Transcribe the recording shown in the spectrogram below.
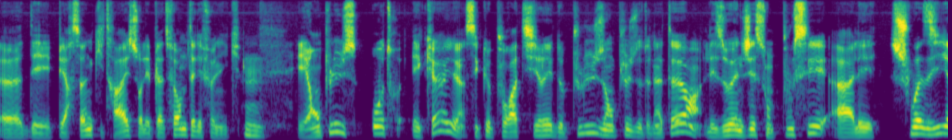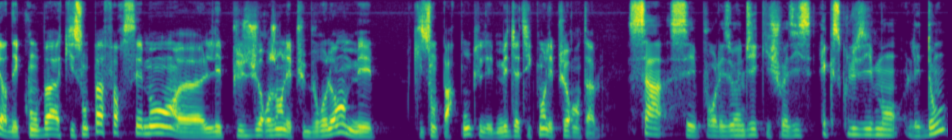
euh, des personnes qui travaillent sur les plateformes téléphoniques. Hmm. Et en plus, autre écueil, c'est que pour attirer de plus en plus de donateurs, les ONG sont poussées à aller choisir des combats qui ne sont pas forcément euh, les plus urgents, les plus brûlants, mais qui sont par contre les médiatiquement les plus rentables. Ça, c'est pour les ONG qui choisissent exclusivement les dons.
